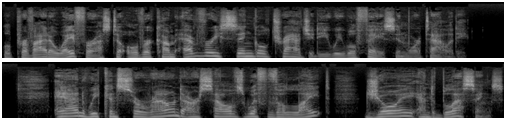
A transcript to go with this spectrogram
will provide a way for us to overcome every single tragedy we will face in mortality. And we can surround ourselves with the light, joy, and blessings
